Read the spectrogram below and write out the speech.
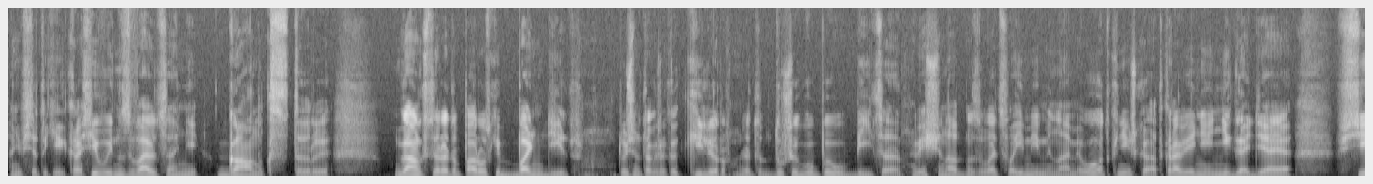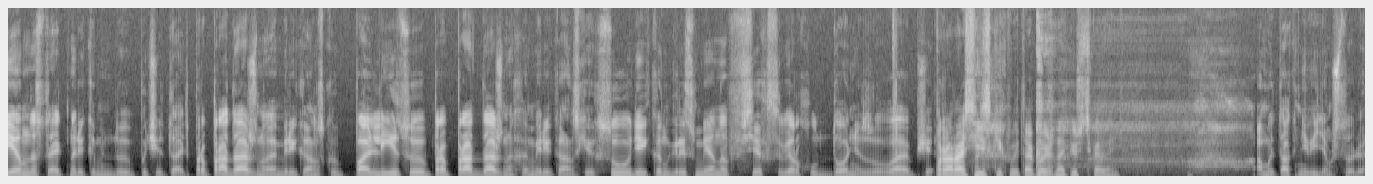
Они все такие красивые, называются они гангстеры. Гангстер – это по-русски бандит. Точно так же, как киллер – это душегуб и убийца. Вещи надо называть своими именами. Вот книжка «Откровение негодяя». Всем настоятельно рекомендую почитать. Про продажную американскую полицию, про продажных американских судей, конгрессменов, всех сверху донизу вообще. Про российских вы такой же напишите когда-нибудь? А мы так не видим, что ли?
